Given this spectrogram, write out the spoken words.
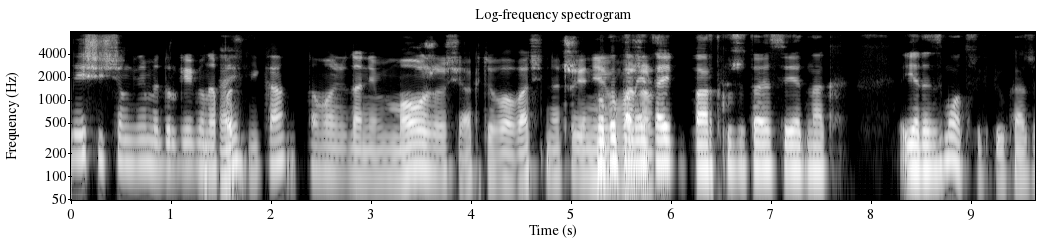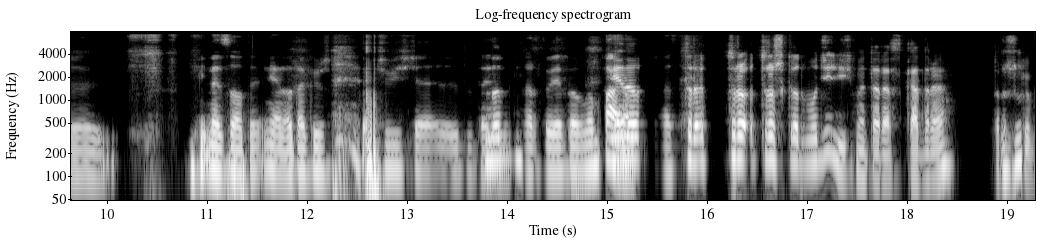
jeśli ściągniemy drugiego okay. napastnika, to moim zdaniem może się aktywować. Znaczy ja nie no bo uważam... pamiętaj Bartku, że to jest jednak jeden z młodszych piłkarzy Minnesoty. Nie no, tak już oczywiście tutaj no, żartuję pełną. Nie no, tro, tro, troszkę odmłodziliśmy teraz kadrę. Troszkę mhm.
